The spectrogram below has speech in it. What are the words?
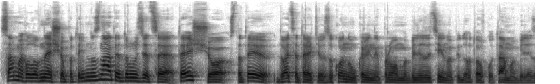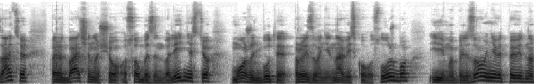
Саме головне, що потрібно знати, друзі, це те, що статтею 23 закону України про мобілізаційну підготовку та мобілізацію передбачено, що особи з інвалідністю можуть бути призвані на військову службу і мобілізовані відповідно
